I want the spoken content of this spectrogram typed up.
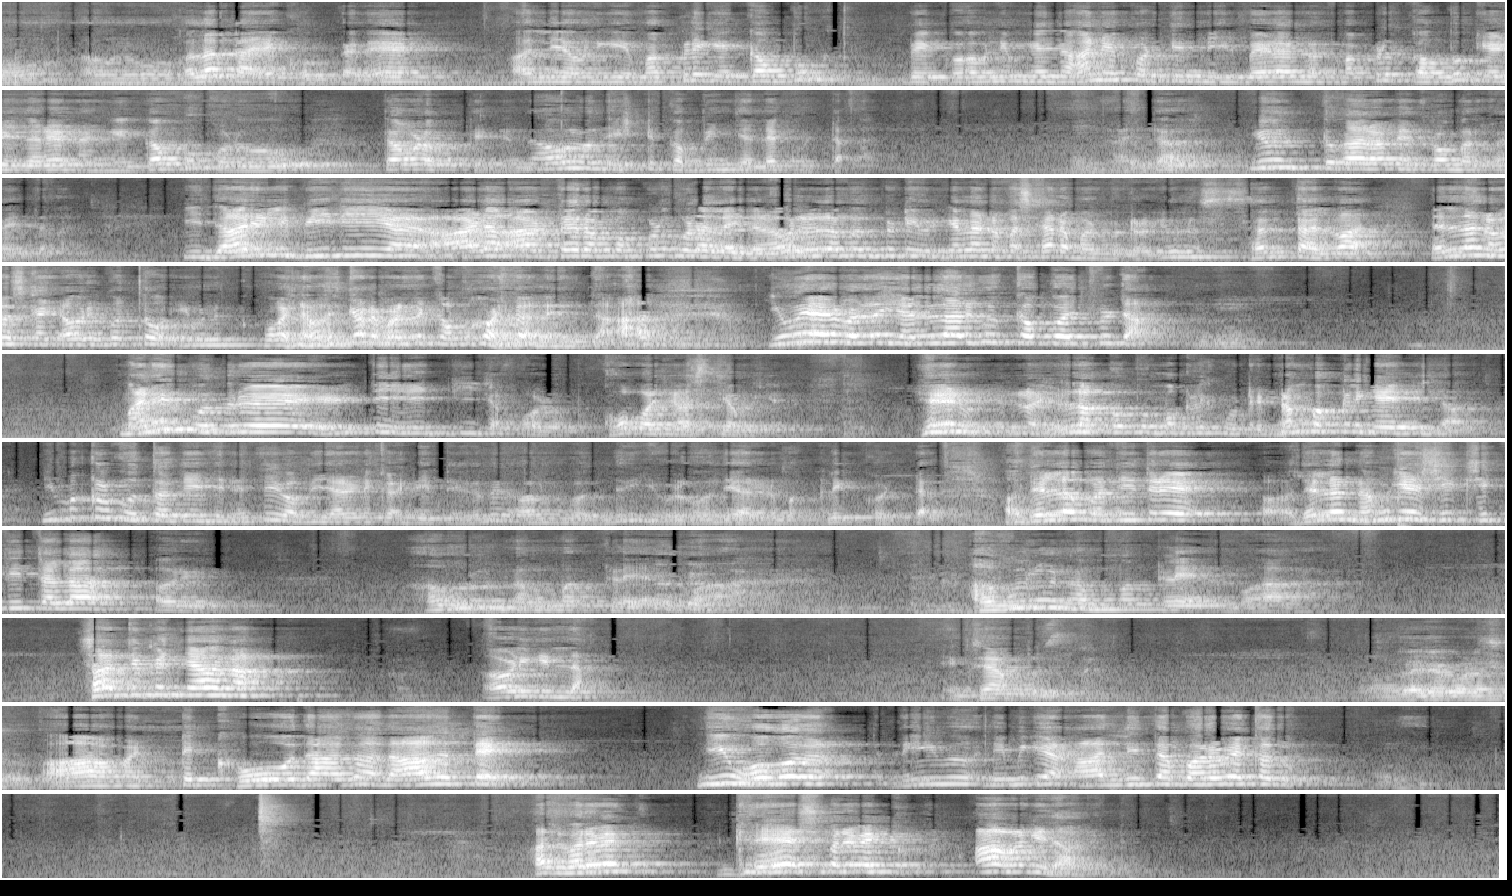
ಅವನು ಹೊಲ ಕಾಯಕ್ಕೆ ಹೋಗ್ತಾನೆ. ಅಲ್ಲಿ ಅವನಿಗೆ ಮಕ್ಕಳಿಗೆ ಕಬ್ಬು ಬೇಕು. ಅವ್ನು ನಿಮಗೆ ನಾನೇ ಕೊಡ್ತೀನಿ, ನೀವು ಬೇಡ ನನ್ನ ಮಕ್ಕಳು ಕಬ್ಬು ಕೇಳಿದ್ದಾರೆ ನನಗೆ ಕಬ್ಬು ಕೊಡು, ತಗೊಳೋಗ್ತೀನಿ ಅಂತ. ಅವನು ಒಂದಿಷ್ಟು ಕಬ್ಬಿನ ಜಲ್ಲೆ ಕೊಟ್ಟ. ಆಯಿತಾ? ಇವನು ತುಕಾರಾಮ್ ಎತ್ಕೊಂಡ್ಬರ್ತಾ ಇದ್ದ. ಈ ದಾರಿಲಿ ಬೀದಿ ಆಡ ಆಡ್ತಾ ಇರೋ ಮಕ್ಕಳುಗಳೆಲ್ಲ ಇದ್ದಾರೆ. ಅವರೆಲ್ಲ ಬಂದ್ಬಿಟ್ಟು ಇವ್ರಿಗೆಲ್ಲ ನಮಸ್ಕಾರ ಮಾಡಿಬಿಟ್ರು. ಇವನು ಸಂತ ಅಲ್ವಾ? ಎಲ್ಲ ನಮಸ್ಕಾರ, ಅವ್ರಿಗೆ ಗೊತ್ತು ಇವನು ನಮಸ್ಕಾರ ಮಾಡಿದ್ರೆ ಕಬ್ಬು ಕೊಡ್ತಾನೆ ಅಂತ. ಏನು ಮಾಡಿದ್ರೆ ಎಲ್ಲರಿಗೂ ಕಬ್ಬು ಹಚ್ಬಿಟ್ಟ. ಮನೆಗೆ ಬಂದರೆ ಹೆಂಡತಿ ಜೀಜ ಕೋಪ ಜಾಸ್ತಿ ಅವರಿಗೆ ಏನು, ಎಲ್ಲ ಎಲ್ಲ ಕಬ್ಬು ಮಕ್ಳಿಗೆ ಕೊಟ್ರಿ. ನಮ್ಮ ಮಕ್ಕಳಿಗೆ ಏನಿಲ್ಲ. ನಿಮ್ಮ ಮಕ್ಳಿಗೂ ತಂದಿದ್ದೀನಿ ಅಂತ ಇವಾಗ ಎರಡು ಕಡ್ಡಿ ತೆಗೆದು ಅವ್ನಿಗೊಂದು ಇವಳಿಗೊಂದು ಎರಡು ಮಕ್ಕಳಿಗೆ ಕೊಟ್ಟ. ಅದೆಲ್ಲ ಬಂದಿದ್ದರೆ ಅದೆಲ್ಲ ನಮಗೆ ಸಿಕ್ ಸಿಕ್ತಿತ್ತಲ್ಲ ಅವರಿಗೆ. ಅವರು ನಮ್ಮ ಮಕ್ಕಳೇ ಅಲ್ವಾ? ಅವರು ನಮ್ಮ ಮಕ್ಕಳೇ ಅಲ್ವಾ? ಸಾತ್ವಿಕ ಜ್ಞಾನ ಅವಳಿಗಿಲ್ಲ. ಎಕ್ಸಾಂಪಲ್ಸ್ ಆ ಮಟ್ಟಕ್ಕೆ ಹೋದಾಗ ಅದಾಗುತ್ತೆ. ನೀವು ಹೋಗೋದ, ನೀವು, ನಿಮಗೆ ಅಲ್ಲಿಂದ ಬರಬೇಕದು. ಅಲ್ಲಿ ಬರಬೇಕು, ಗ್ರೇಸ್ ಬರಬೇಕು, ಆವಾಗ ಇದಾಗುತ್ತೆ.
